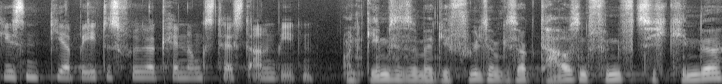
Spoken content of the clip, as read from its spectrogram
diesen Diabetes-Früherkennungstest anbieten. Und geben Sie uns einmal ein Gefühl, Sie haben gesagt 1050 Kinder.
